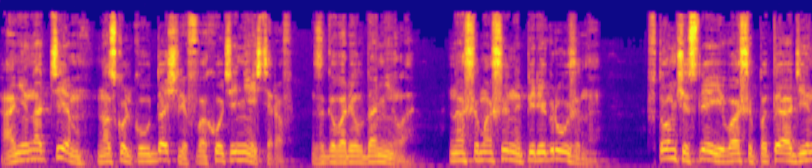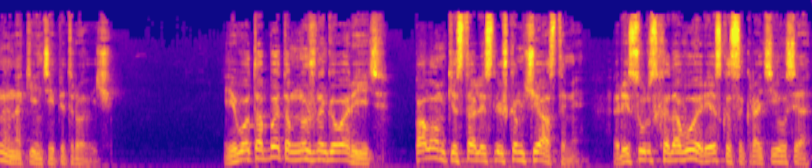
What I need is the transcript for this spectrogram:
а не над тем, насколько удачлив в охоте Нестеров», – заговорил Данила. «Наши машины перегружены, в том числе и ваши ПТ-1, Иннокентий Петрович». «И вот об этом нужно говорить. Поломки стали слишком частыми, ресурс ходовой резко сократился.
